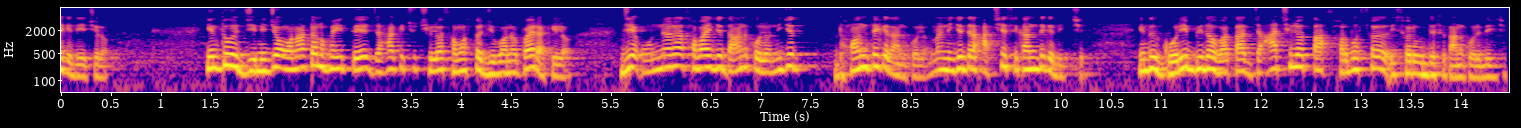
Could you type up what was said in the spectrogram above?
থেকে দিয়েছিল। কিন্তু নিজ অনাটন হইতে যাহা কিছু ছিল সমস্ত জীবনোপায় রাখিল। যে অন্যরা সবাই যে দান করল, নিজের ধন থেকে দান করল মানে নিজেদের আছে সেখান থেকে দিচ্ছে। কিন্তু গরিব বিধবা তার যা ছিল তার সর্বস্ব ঈশ্বরের উদ্দেশ্যে দান করে দিয়েছে।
